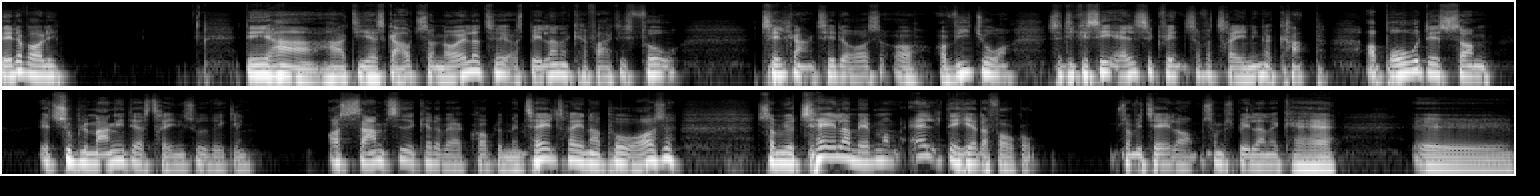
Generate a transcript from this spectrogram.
data volley, det har, har de her scouts og nøgler til, og spillerne kan faktisk få tilgang til det også, og, og videoer, så de kan se alle sekvenser fra træning og kamp, og bruge det som et supplement i deres træningsudvikling. Og samtidig kan der være koblet mentaltrænere på også, som jo taler med dem om alt det her, der foregår, som vi taler om, som spillerne kan have øh,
